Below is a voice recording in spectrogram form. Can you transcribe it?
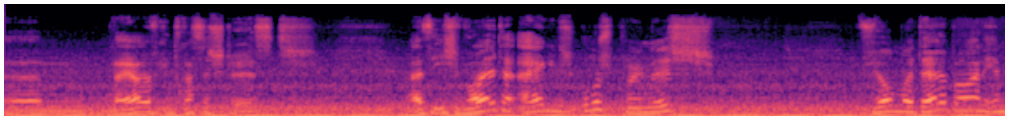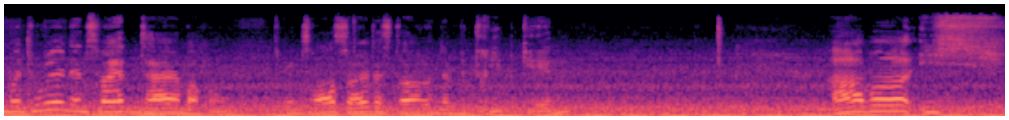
ähm, naja, auf Interesse stößt. Also ich wollte eigentlich ursprünglich für Modellbahn in Modulen den zweiten Teil machen. Und zwar sollte es da um den Betrieb gehen. Aber ich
